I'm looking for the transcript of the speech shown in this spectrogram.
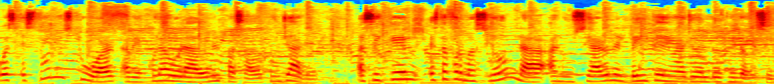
Pues Stone Stewart habían colaborado en el pasado con Jagger, así que esta formación la anunciaron el 20 de mayo del 2011.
